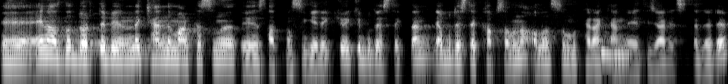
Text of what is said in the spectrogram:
E, en az da dörtte birinin de kendi markasını e, satması gerekiyor ki bu destekten, ya bu destek kapsamına alınsın bu perakende e-ticaret siteleri.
